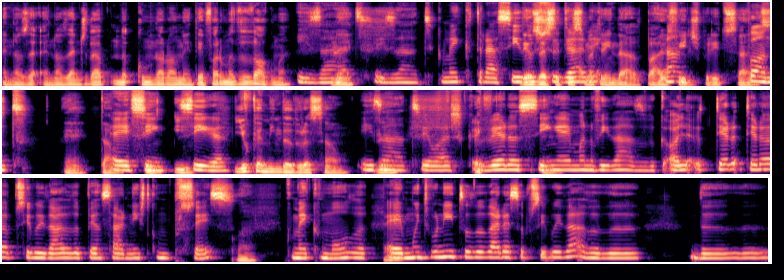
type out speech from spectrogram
A nós, a nós é-nos dado como normalmente, em forma de dogma. Exato, né? exato. Como é que terá sido Deus é chegar... Santíssima Trindade, Pai, Pronto. Filho e Espírito Santo. Ponto. É, tá, É assim, E, siga. e o caminho da adoração. né? Exato, eu acho que É- ver assim é uma novidade. Olha, ter, ter a possibilidade de pensar nisto como processo, Claro. como é que muda, é muito bonito de dar essa possibilidade de, de,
